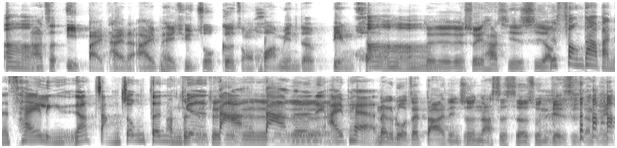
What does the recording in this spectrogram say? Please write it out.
嗯，拿着一百台的 iPad 去做各种画面的变化，嗯嗯嗯，对对对，所以它其实是要放大版的蔡林，然后掌中灯，你变成大大的那 iPad，那个如果再大一点，就是拿四十二寸电视在那边演。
